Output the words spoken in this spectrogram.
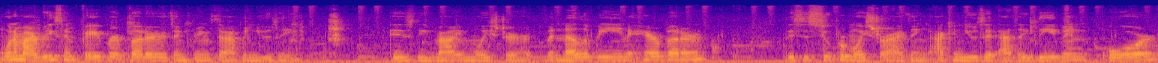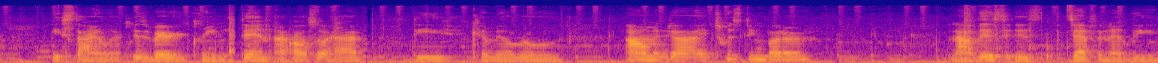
One of my recent favorite butters and creams that I've been using is the Maui Moisture Vanilla Bean Hair Butter. This is super moisturizing. I can use it as a leave-in or a styler. It's very creamy. Then I also have the Camille Rose Almond Jai Twisting Butter. Now this is definitely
